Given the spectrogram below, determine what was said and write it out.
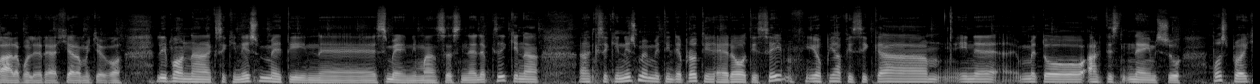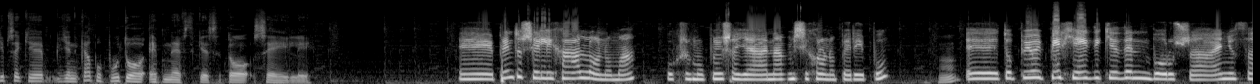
Πάρα πολύ ωραία, χαίρομαι και εγώ. Λοιπόν, να ξεκινήσουμε με την ε, σημερινή μας συνέντευξη και να ε, ξεκινήσουμε με την πρώτη ερώτηση, η οποία φυσικά είναι με το artist name σου. Πώς προέκυψε και γενικά από πού το εμπνεύστηκες το Σέιλι; Ε, πριν το Σέλι είχα άλλο όνομα που χρησιμοποιούσα για 1,5 χρόνο περίπου, ε, το οποίο υπήρχε ήδη και δεν μπορούσα, ένιωθα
